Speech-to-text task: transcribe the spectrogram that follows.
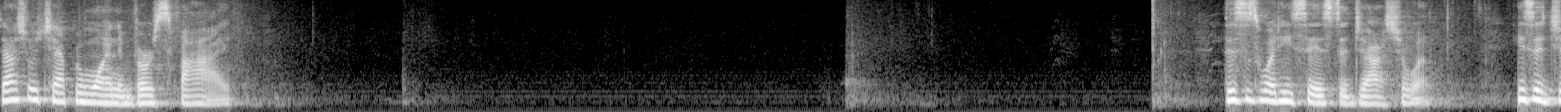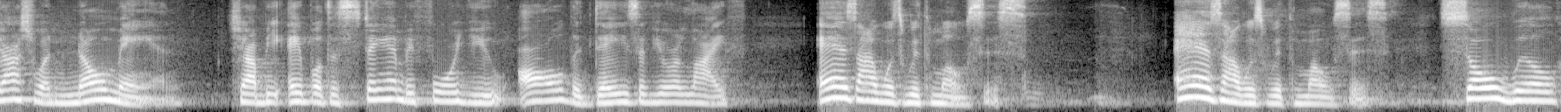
Joshua chapter 1 and verse 5. This is what he says to Joshua. He said, Joshua, no man shall be able to stand before you all the days of your life, as I was with Moses. As I was with Moses, so will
